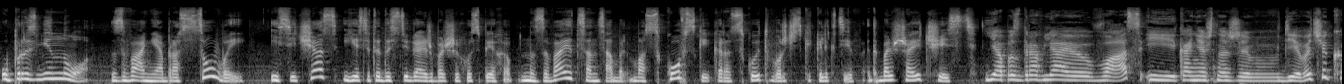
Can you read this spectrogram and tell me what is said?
упразднено звание образцовый, и сейчас, если ты достигаешь больших успехов, называется ансамбль «Московский городской творческий коллектив». Это большая честь. Я поздравляю вас и, конечно же, девочек.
